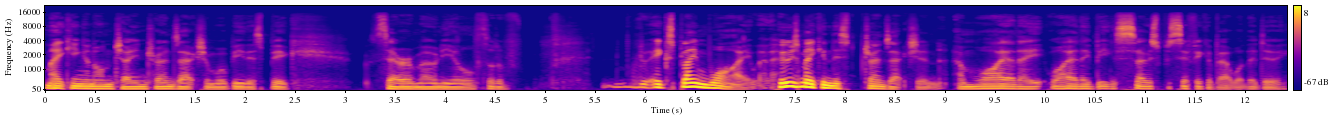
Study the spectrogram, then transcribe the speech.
making an on-chain transaction will be this big ceremonial sort of explain why who's making this transaction and why are they why are they being so specific about what they're doing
